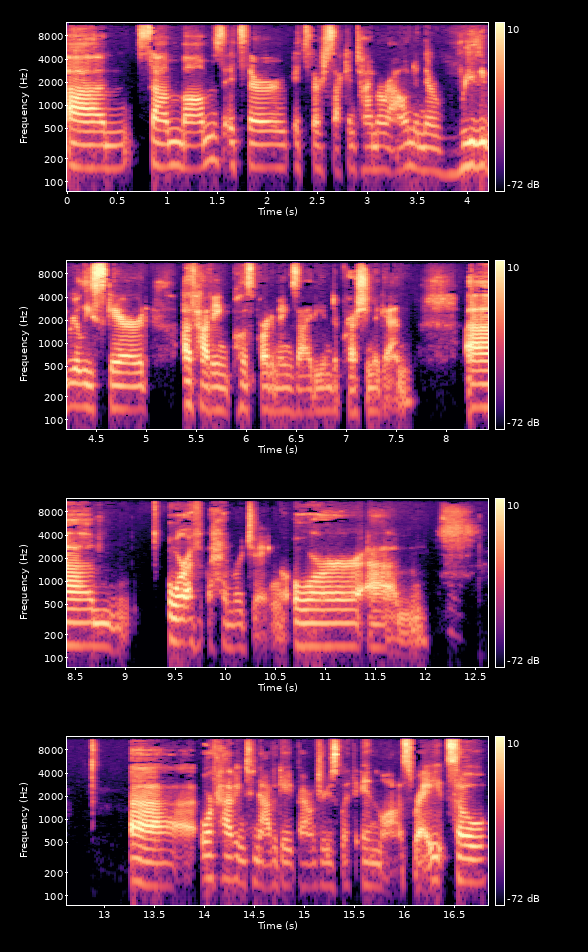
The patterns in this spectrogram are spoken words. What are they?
Um, some moms, it's their it's their second time around, and they're really really scared of having postpartum anxiety and depression again, um, or of hemorrhaging, or um, uh, or having to navigate boundaries with in-laws, right? So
